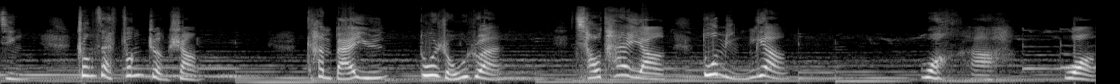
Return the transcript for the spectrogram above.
睛装在风筝上，看白云多柔软，瞧太阳多明亮。望啊望，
